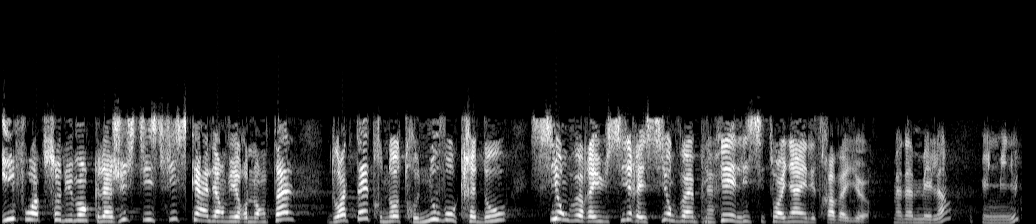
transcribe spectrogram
il faut absolument que la justice fiscale et environnementale doit être notre nouveau credo si on veut réussir et si on veut impliquer les citoyens et les travailleurs. Madame Mélin, une minute.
